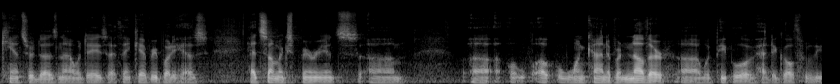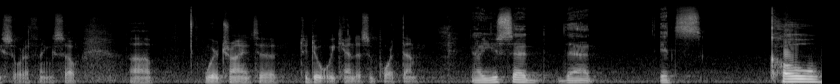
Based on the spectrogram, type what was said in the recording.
cancer does nowadays. I think everybody has had some experience, um, uh, one kind of another, uh, with people who have had to go through these sort of things. So uh, we're trying to, to do what we can to support them. Now, you said that it's co,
